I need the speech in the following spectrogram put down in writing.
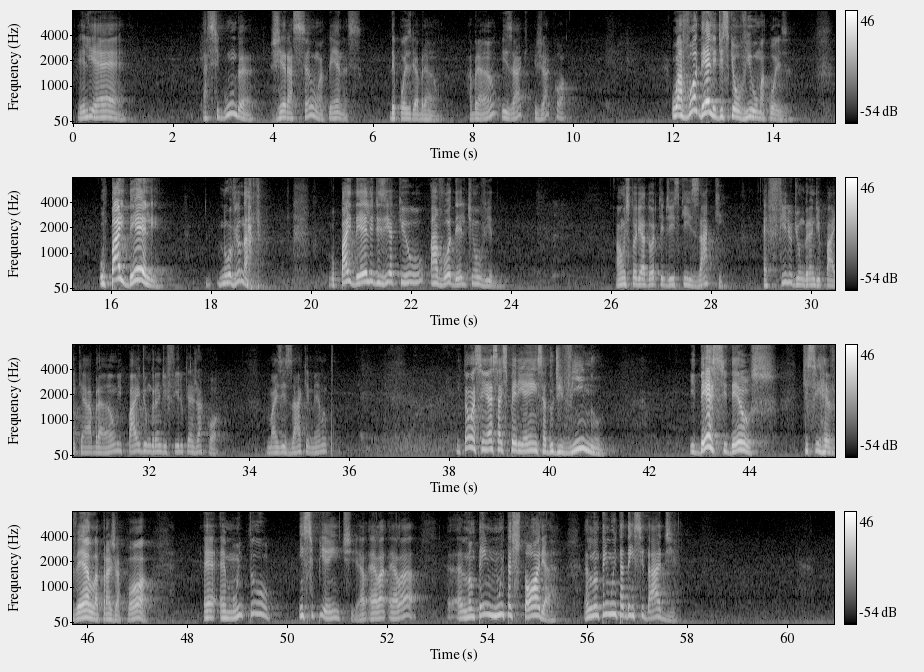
Ele é a segunda geração apenas depois de Abraão. Abraão, Isaac e Jacó. O avô dele disse que ouviu uma coisa. O pai dele não ouviu nada. O pai dele dizia que o avô dele tinha ouvido. Há um historiador que diz que Isaac é filho de um grande pai, que é Abraão, e pai de um grande filho, que é Jacó. Mas Isaac mesmo. Então, assim, essa experiência do divino e desse Deus que se revela para Jacó é, é, muito incipiente. Ela, ela, ela, ela não tem muita história, ela não tem muita densidade.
